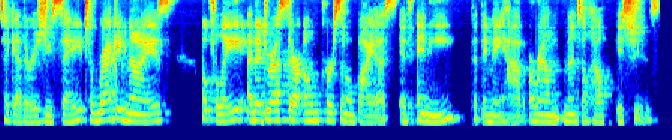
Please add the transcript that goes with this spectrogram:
together, as you say, to recognize, hopefully, and address their own personal bias, if any, that they may have around mental health issues.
